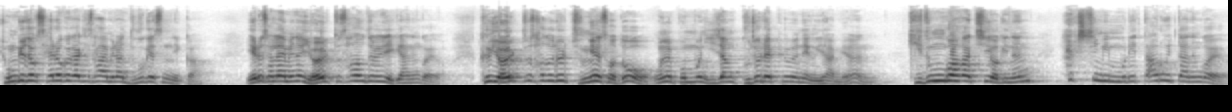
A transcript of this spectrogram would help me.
종교적 세력을 가진 사람이란 누구겠습니까? 예루살렘에는 열두 사도들을 얘기하는 거예요. 그 열두 사도들 중에서도 오늘 본문 2장 9절의 표현에 의하면 기둥과 같이 여기는 핵심 인물이 따로 있다는 거예요.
